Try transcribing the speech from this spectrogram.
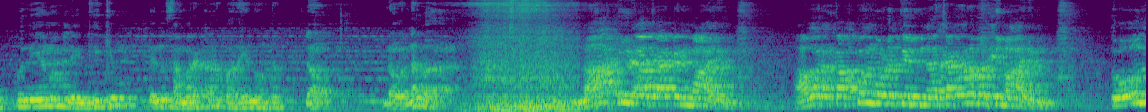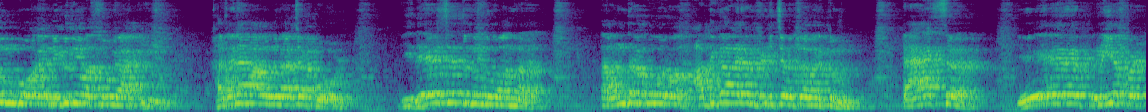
ഉപ്പ് നിയമം ലംഘിക്കും എന്ന് സമരക്കാർ പറയുന്നുണ്ട്. നോ നോ നെവർ നാട്ടുരാജാക്കന്മാരും അവർ കപ്പം കൊടുത്തിരുന്ന ചക്രവർത്തിമാരും തോന്നും പോലെ നികുതി വസൂലാക്കി. ഖജനാവ് നിറച്ചപ്പോൾ വിദേശത്ത് നിന്ന് വന്ന് തന്ത്രപൂർവം അധികാരം പിടിച്ചെടുത്തവർക്കും ടാക്സ് ഏറെ പ്രിയപ്പെട്ട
